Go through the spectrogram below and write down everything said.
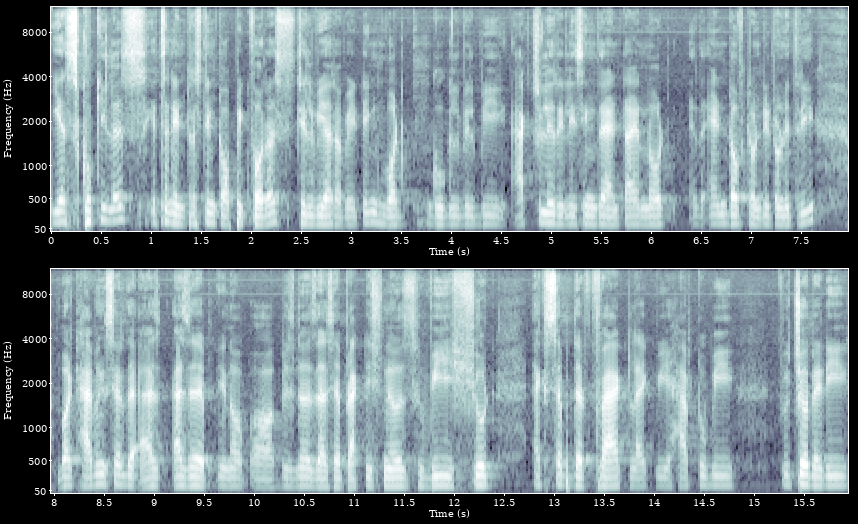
Yes, cookieless, it's an interesting topic for us. Still, we are awaiting what Google will be actually releasing the entire node at the end of 2023. But having said that, as, as a you know uh, business, as a practitioners, we should accept that fact. Like we have to be future ready,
